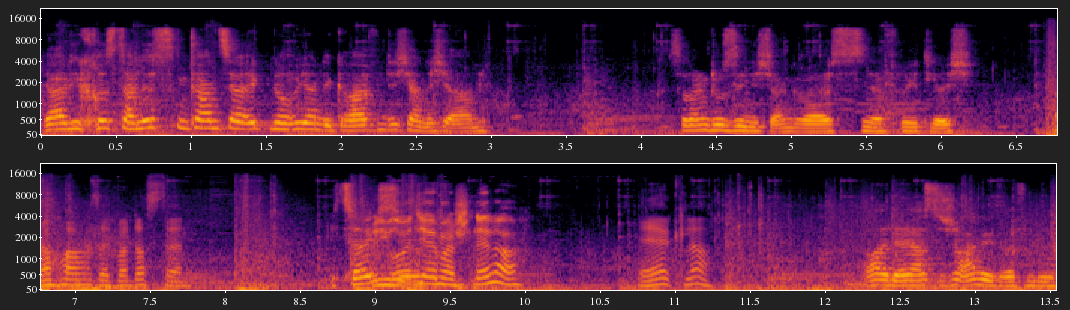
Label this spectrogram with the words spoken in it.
Ja, die Kristallisten kannst ja ignorieren, die greifen dich ja nicht an. Solange du sie nicht angreifst, sind ja friedlich. Aha, seit wann das denn? Ich zeig's Die rollt ja dir. immer schneller. Ja, ja, klar. Ah, der hast du schon angegriffen, du.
